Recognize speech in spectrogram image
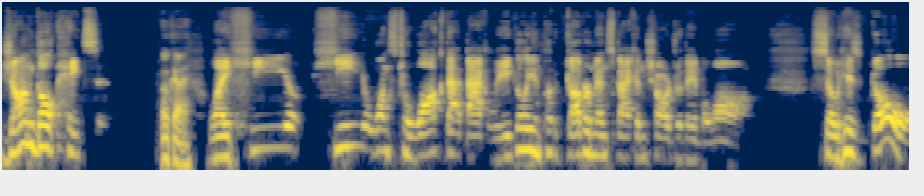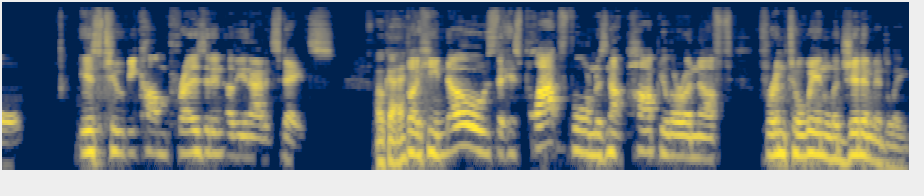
John Galt hates it. Okay. Like he he wants to walk that back legally and put governments back in charge where they belong. So his goal is to become president of the United States Okay. but he knows that his platform is not popular enough for him to win legitimately.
